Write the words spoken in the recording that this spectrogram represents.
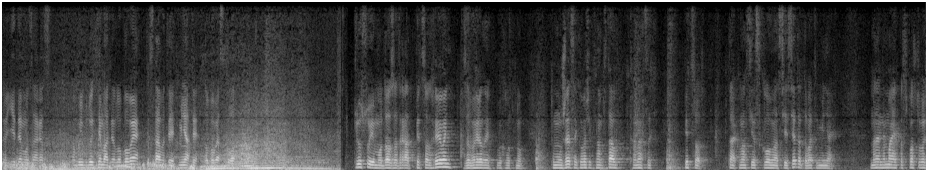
Все, Їдемо зараз, мабуть, буду знімати лобове ставити, міняти лобове скло. Плюсуємо до затрат 500 гривень, заварили вихлопну. Тому вже цей корочок нам став 13 500. Так, у нас є скло, у нас є сета, давайте міняти. У мене немає просто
